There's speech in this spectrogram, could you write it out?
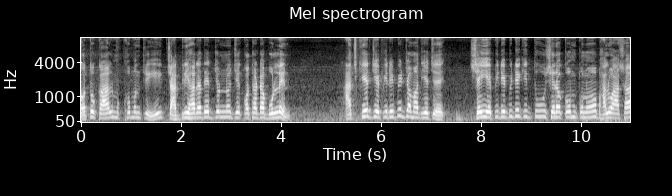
গতকাল মুখ্যমন্ত্রী চাকরিহারাদের জন্য যে কথাটা বললেন, আজকের যে এপিডেভিট জমা দিয়েছে, সেই এপিডেভিটে কিন্তু সেরকম কোনো ভালো আশা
